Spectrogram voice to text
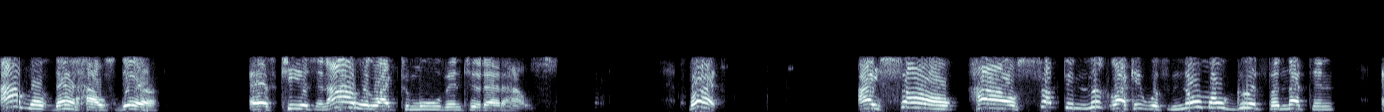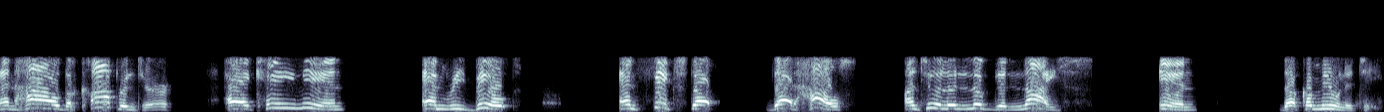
I want that house there as kids, and I would like to move into that house. But I saw how something looked like it was no more good for nothing, and how the carpenter had came in and rebuilt and fixed up that house until it looked nice in the community.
